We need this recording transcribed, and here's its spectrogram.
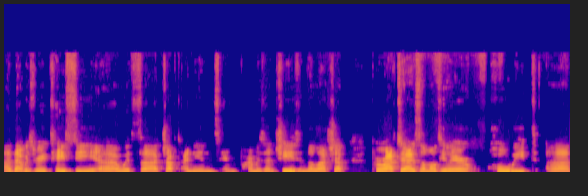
Uh, that was really tasty uh, with uh, chopped onions and parmesan cheese. And the lacha paratha is a multi-layer whole wheat uh,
